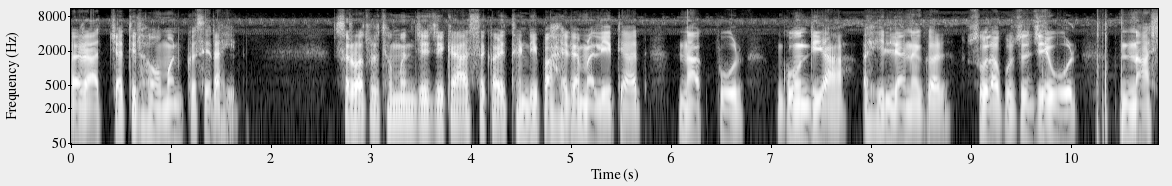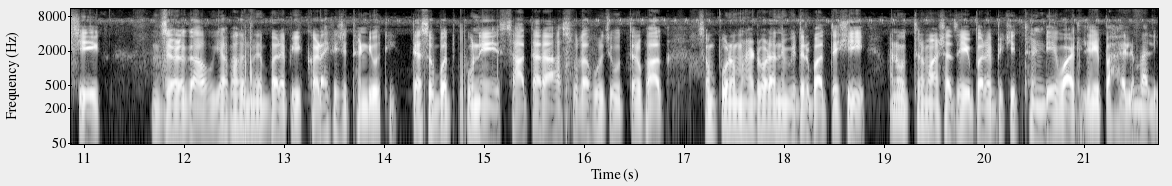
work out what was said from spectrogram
राज्यातील हवामान कसे राहील. सर्वात प्रथम म्हणजे जे काय आज सकाळी थंडी पाहायला मिळाली त्यात नागपूर गोंदिया अहिल्यानगर सोलापूरचं जेऊर नाशिक जळगाव या भागांमध्ये बऱ्यापैकी कडाक्याची थंडी होती. त्यासोबत पुणे सातारा सोलापूरचे उत्तर भाग संपूर्ण मराठवाडा आणि विदर्भातही आणि उत्तर महाराष्ट्रातही बऱ्यापैकी थंडी वाढलेली पाहायला मिळाली.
